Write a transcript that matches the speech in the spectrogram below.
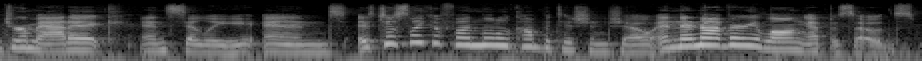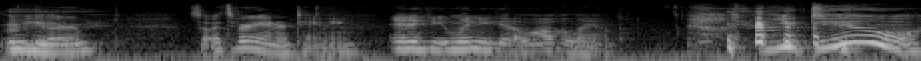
dramatic and silly and it's just like a fun little competition show and they're not very long episodes mm-hmm. either so it's very entertaining And if you win, you get a lava lamp you do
